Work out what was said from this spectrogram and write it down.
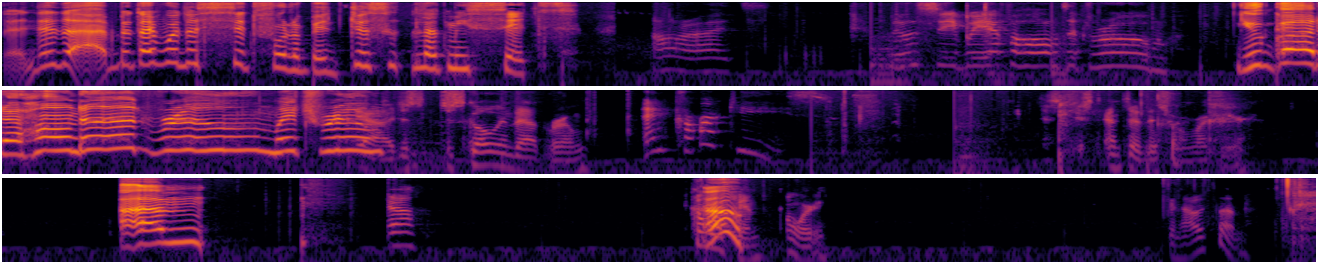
Uh, th- But I want to sit for a bit. Just let me sit. Alright. Lucy, we have a haunted room. You got a haunted room. Which room? Yeah, just just go in that room. And car keys. Just just enter this room right here. Um. Yeah. Come Oh. on, in. Don't worry. And how's then? I don't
